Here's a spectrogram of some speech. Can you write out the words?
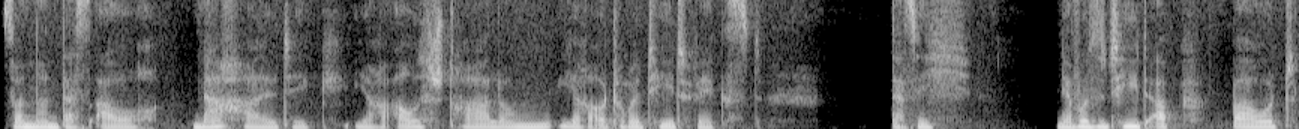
sondern dass auch nachhaltig Ihre Ausstrahlung, Ihre Autorität wächst, dass sich Nervosität abbaut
